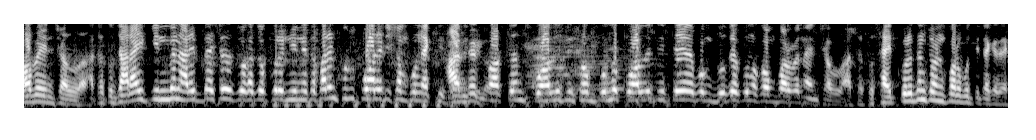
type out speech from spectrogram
হবে ইনশাল্লাহ। আচ্ছা তো যারাই কিনবেন আরিফ ভাইয়ের সাথে যোগাযোগ করে নিয়ে নিতে পারেন খুবই কোয়ালিটি সম্পূর্ণ একটি হান্ড্রেড পার্সেন্ট কোয়ালিটি সম্পূর্ণ কোয়ালিটিতে এবং দুধে কোনো কম পারবে না ইনশাল্লাহ। আচ্ছা তো সাইড করে দেন চলুন পরবর্তীটাকে দেখ।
